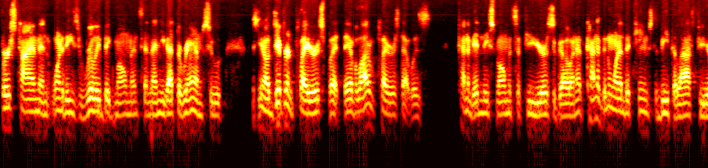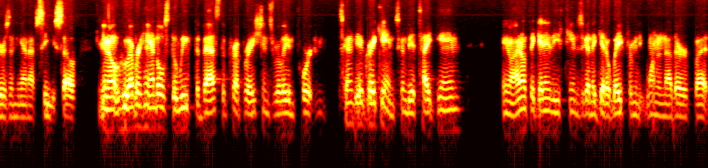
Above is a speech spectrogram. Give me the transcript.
first time in one of these really big moments. And then you got the Rams who you know, different players, but they have a lot of players that was kind of in these moments a few years ago and have kind of been one of the teams to beat the last few years in the NFC. So, you know, whoever handles the week the best, the preparation is really important. It's going to be a great game. It's going to be a tight game. You know, I don't think any of these teams are going to get away from one another, but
